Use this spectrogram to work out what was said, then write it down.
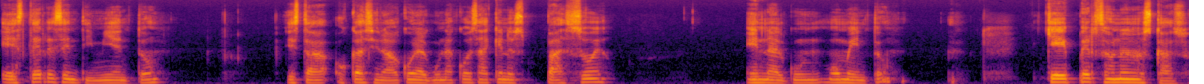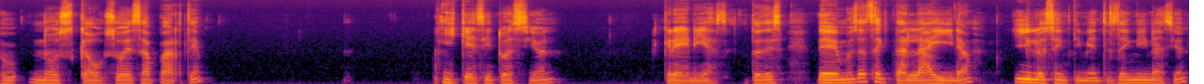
este resentimiento está ocasionado con alguna cosa que nos pasó en algún momento. ¿Qué persona nos causó, nos causó esa parte? ¿Y qué situación creerías? Entonces debemos aceptar la ira y los sentimientos de indignación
